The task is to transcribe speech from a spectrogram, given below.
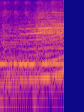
Amen.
